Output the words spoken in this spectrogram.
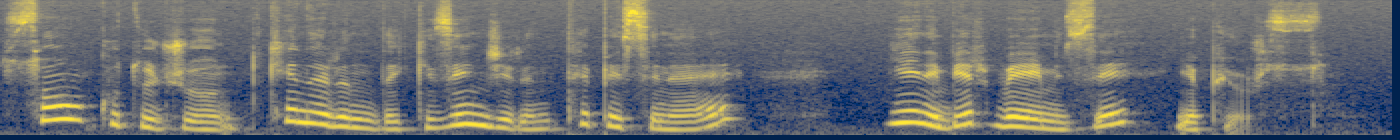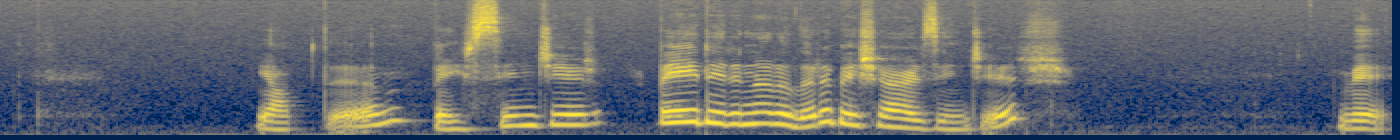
son kutucuğun kenarındaki zincirin tepesine yeni bir V'mizi yapıyoruz. Yaptım. 5 zincir. V'lerin araları 5'er zincir. Ve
